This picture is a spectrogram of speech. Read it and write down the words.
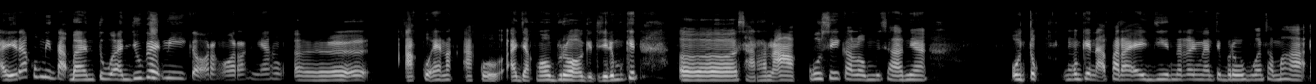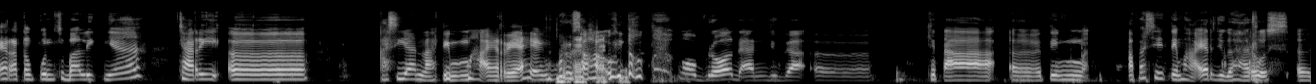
akhirnya aku minta bantuan juga nih ke orang-orang yang uh, aku enak aku ajak ngobrol gitu jadi mungkin uh, saran aku sih kalau misalnya untuk mungkin para engineer yang nanti berhubungan sama HR ataupun sebaliknya cari uh, kasihan lah tim HR ya yang berusaha untuk ngobrol dan juga uh, kita uh, tim apa sih tim HR juga harus uh,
